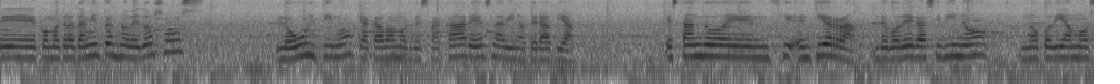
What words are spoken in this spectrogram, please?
Eh, como tratamientos novedosos, lo último que acabamos de sacar es la vinoterapia. Estando en, en tierra de bodegas y vino, no podíamos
